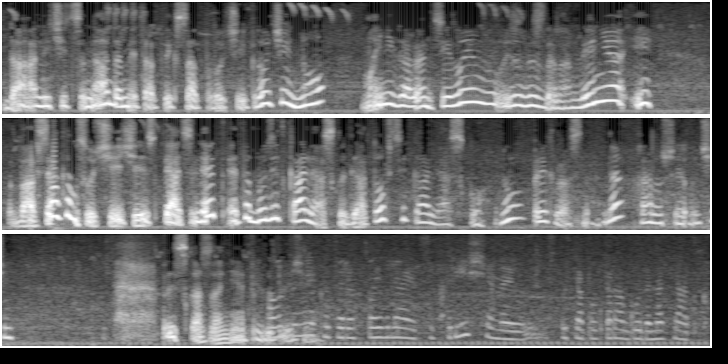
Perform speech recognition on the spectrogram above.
да, лечиться надо, метатрексат, прочее, прочее, но мы не гарантируем выздоровления. И во всяком случае, через пять лет это будет коляска. Готовьте коляску. Ну, прекрасно, да? Хорошее очень предсказание, предупреждение. А вот у некоторых появляются трещины спустя полтора года на пятках.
